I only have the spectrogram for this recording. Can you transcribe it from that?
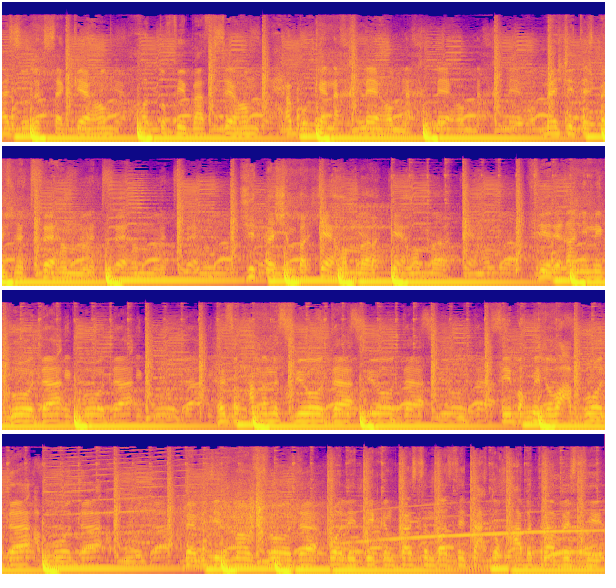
هزوا لك سقاهم حطوا في نفسهم حبوا كان أخلاهم. أخلاهم. ما جيتش باش نتفاهم. نتفاهم جيت باش نبكيهم. غني ميقودة. هزوا حمام سيودة سيودة. سيب حميد وعبودة عبودة بابي جيت موجودة بوليتيك مقسم بصي تحت وحابة ترافستي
